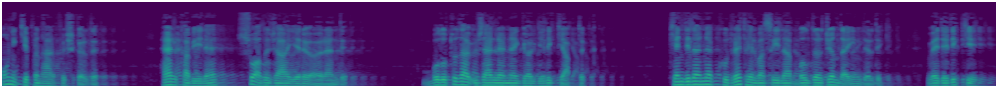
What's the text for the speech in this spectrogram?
12 pınar fışkırdı. Her kabile su alacağı yeri öğrendi. Bulutu da üzerlerine gölgelik yaptık. Kendilerine kudret helvasıyla bıldırcın da indirdik. Ve dedik ki,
